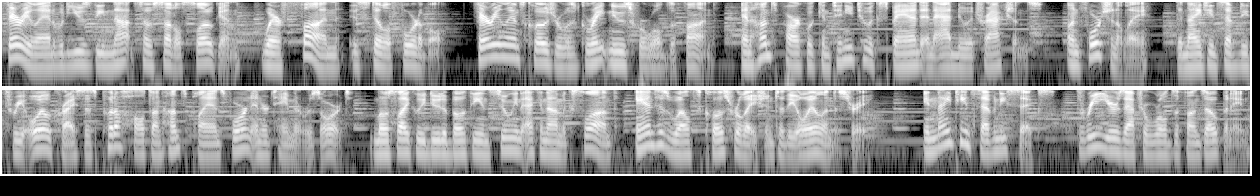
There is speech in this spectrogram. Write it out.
Fairyland would use the not so subtle slogan, where fun is still affordable. Fairyland's closure was great news for Worlds of Fun, and Hunt's Park would continue to expand and add new attractions. Unfortunately, the 1973 oil crisis put a halt on Hunt's plans for an entertainment resort, most likely due to both the ensuing economic slump and his wealth's close relation to the oil industry. In 1976, three years after Worlds of Fun's opening,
